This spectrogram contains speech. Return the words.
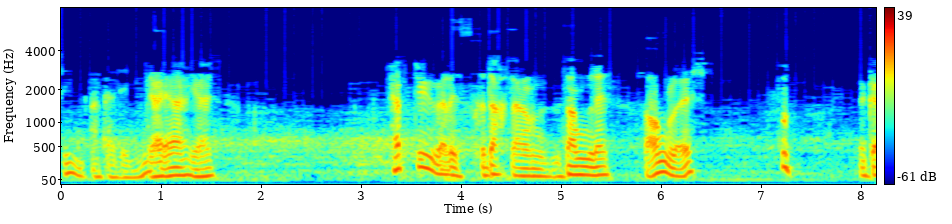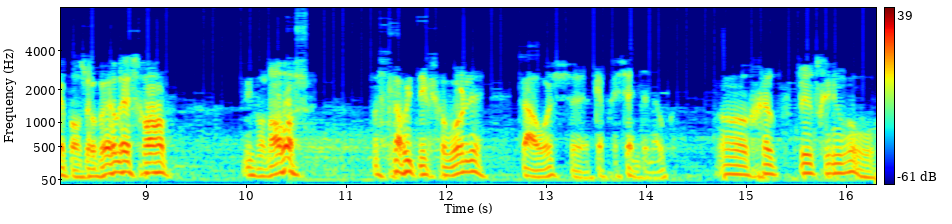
Zingacademie? Ja, ja, juist. Hebt u wel eens gedacht aan zangles? Zangles? Ik heb al zoveel les gehad. In van alles. Dat is nooit niks geworden. Trouwens, eh, ik heb geen centen ook. Oh, geld speelt geen rol.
